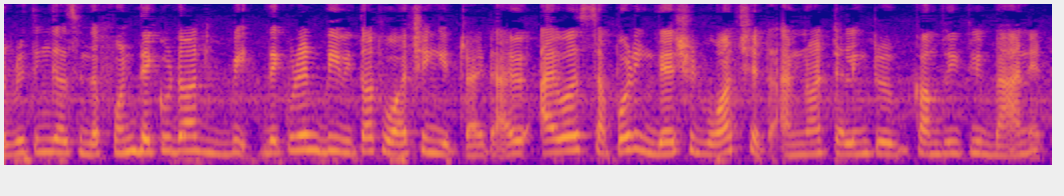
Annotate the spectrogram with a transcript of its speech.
everything else in the phone. They could not be they couldn't be without watching it right? I i was supporting they should watch it. I'm not telling to completely ban it.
